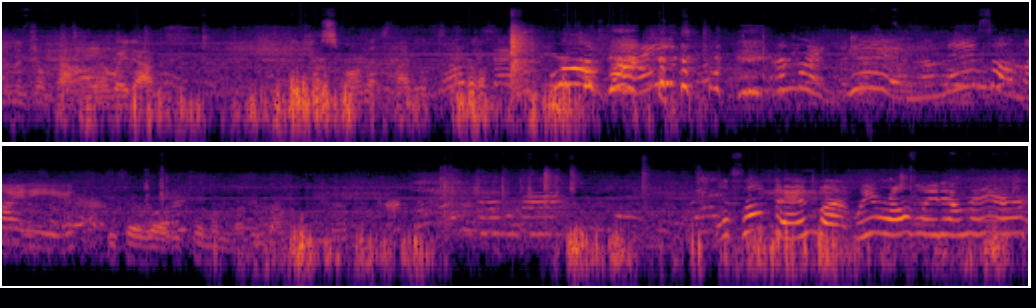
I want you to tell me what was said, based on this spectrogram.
I'm gonna jump out on our way down. Look how small that slide looks. Well, right? I'm like, goodness almighty. He said, what, we came on down? Well, something, but we were all the way down there.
